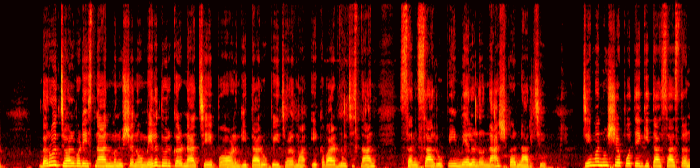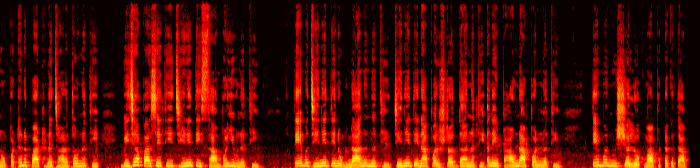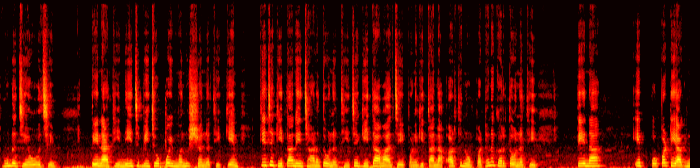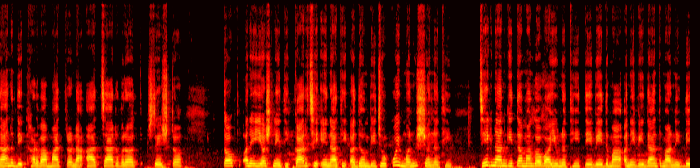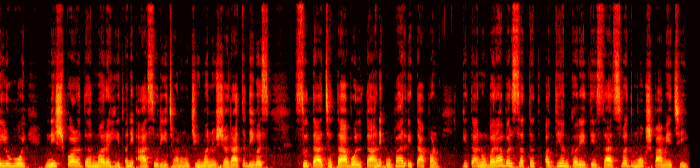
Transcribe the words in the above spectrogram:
દરરોજ જળ વડે સ્નાન મનુષ્યનો મેલ દૂર કરનાર છે, પણ ગીતારૂપી જળમાં એકવારનું જ સ્નાન સંસારરૂપી મેલનો નાશ કરનાર છે. જે મનુષ્ય પોતે ગીતા શાસ્ત્રનું પઠન પાઠન જાણતો નથી, બીજા પાસેથી જેણે તે સાંભળ્યું નથી, તેમ જેને તેનું જ્ઞાન નથી, જેને તેના પર શ્રદ્ધા નથી અને ભાવના પણ નથી, તે મનુષ્ય લોકમાં ભટકતા ભૂંડ જેવો છે. તેનાથી નીચ બીજો કોઈ મનુષ્ય નથી. કેમ કે જે ગીતાને જાણતો નથી, જે ગીતા વાંચે, પણ ગીતાના અર્થનું પઠન કરતો નથી. તેના એ પોપટિયા જ્ઞાન દેખાડવા માત્રના આ ચાર વ્રત શ્રેષ્ઠ, તપ અને યશને ધિકાર છે, એનાથી અધમ બીજો કોઈ મનુષ્ય નથી. જે જ્ઞાન ગીતામાં ગવાયું નથી, તે વેદમાં અને વેદાંતમાં નિર્દેલું હોય નિષ્ફળ, ધર્મરહિત અને આસુરી જાણવું જે મનુષ્ય રાત દિવસ સૂતા, જતા, બોલતા અને ઊભા રહેતા પણ ગીતાનું બરાબર સતત અધ્યયન કરે તે શાશ્વત મોક્ષ પામે છે.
